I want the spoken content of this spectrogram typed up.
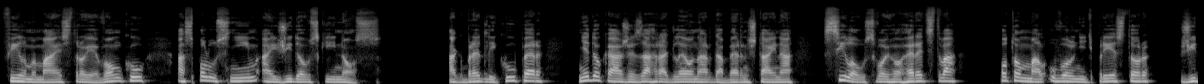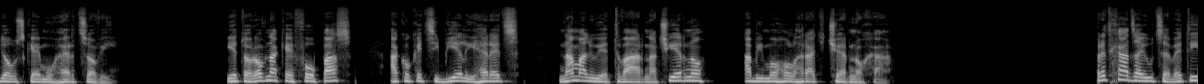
Film Maestro je vonku a spolu s ním aj židovský nos. Ak Bradley Cooper nedokáže zahrať Leonarda Bernsteina silou svojho herectva, potom mal uvoľniť priestor židovskému hercovi. Je to rovnaké faux pas, ako keď si biely herec namaľuje tvár na čierno aby mohol hrať Černocha. Predchádzajúce vety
